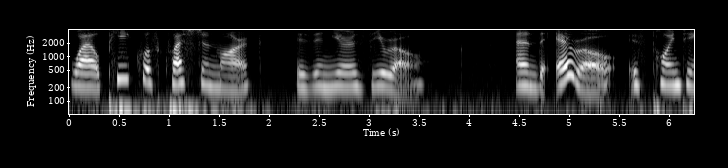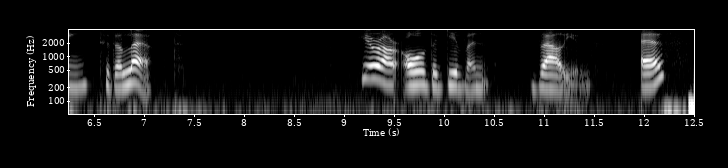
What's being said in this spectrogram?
while P equals question mark is in year 0, and the arrow is pointing to the left. Here are all the given values. S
